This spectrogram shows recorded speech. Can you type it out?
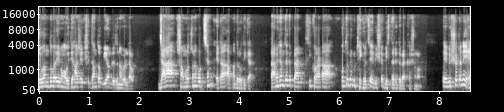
যুগান্তকারী এবং ঐতিহাসিক সিদ্ধান্ত বিয়ন্ড রিজনেবল ডাউট যারা সমালোচনা করছেন, এটা আপনাদের অধিকার। তা আমির হামজাকে প্রার্থী করাটা কতটুকু ঠিক হচ্ছে এই বিষয়ে বিস্তারিত ব্যাখ্যা শুনুন। এই বিষয়টা নিয়ে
